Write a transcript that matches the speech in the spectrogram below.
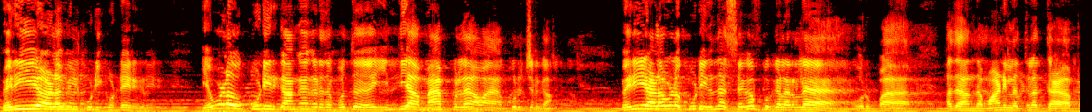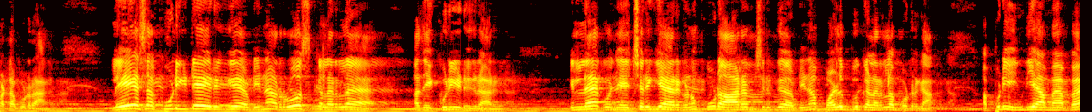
பெரிய அளவில் கூடிக்கொண்டே இருக்கிறது. எவ்வளவு கூடியிருக்காங்கிறத பொறுத்து இந்தியா மேப்பில் அவன் குறிச்சிருக்கான். பெரிய அளவில் கூடியிருந்தால் சிகப்பு கலரில் ஒரு ப அது அந்த மாநிலத்தில் த- பட்டை போடுறாங்க. லேசாக கூடிக்கிட்டே இருக்குது அப்படின்னா ரோஸ் கலரில் அதை குறியிடுகிறார்கள். இல்லை கொஞ்சம் எச்சரிக்கையாக இருக்கணும் கூட ஆரம்பிச்சிருக்கு அப்படின்னா பழுப்பு கலரில் போட்டிருக்காங்க. அப்படி இந்தியா மேப்பை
